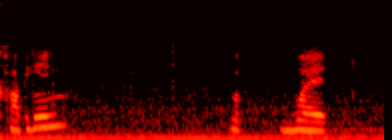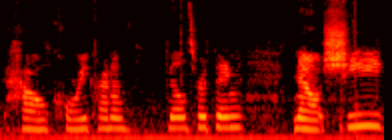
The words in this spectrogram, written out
copying what, what how Cori kind of builds her thing. Now she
